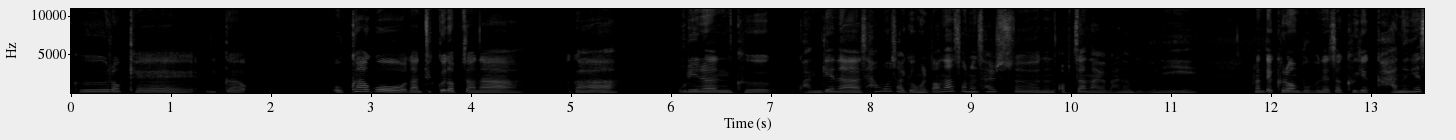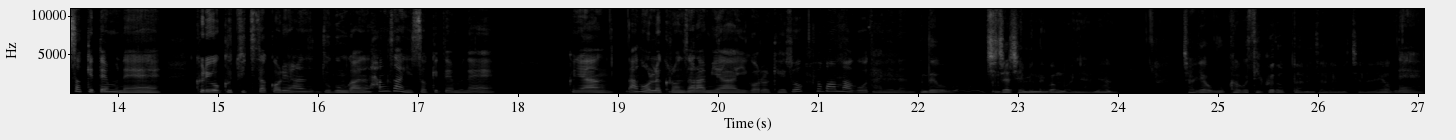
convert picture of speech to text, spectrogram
그렇게 그러니까 욱하고 난 뒤끝없잖아가 우리는 그 관계나 상호작용을 떠나서는 살 수는 없잖아요. 많은 부분이. 그런데 그런 부분에서 그게 가능했었기 때문에 그리고 그 뒤치다거리 하는 누군가는 항상 있었기 때문에 그냥 난 원래 그런 사람이야 이거를 계속 표방하고 다니는. 근데 진짜 재밌는 건 뭐냐면 자기가 욱하고 뒤끝 없다는 사람 있잖아요. 네.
